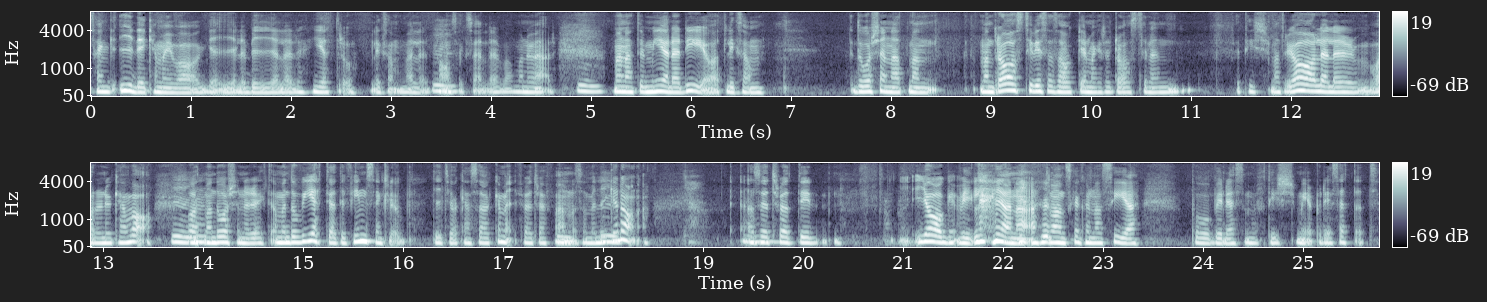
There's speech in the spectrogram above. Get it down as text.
tänka, I det kan man ju vara gay eller bi eller hetero. Liksom, eller Mm. pansexuell eller vad man nu är. Mm. Men att det mer är det och att liksom då känna att man, man dras till vissa saker. Man kanske dras till en fetischmaterial eller vad det nu kan vara. Mm. Och att man då känner direkt, ja men då vet jag att det finns en klubb dit jag kan söka mig för att träffa andra som är Mm. likadana. Alltså jag tror att det, jag vill gärna att man ska kunna se på BDSM och fetisch mer på det sättet.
